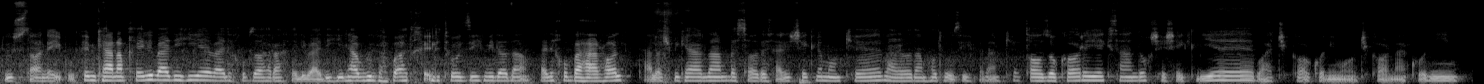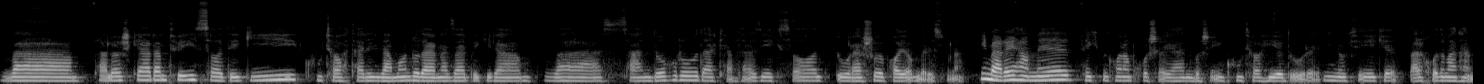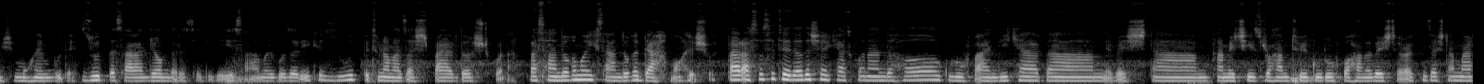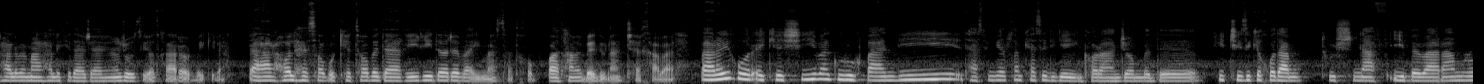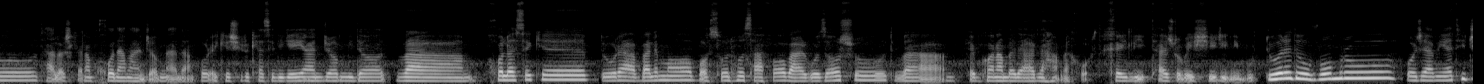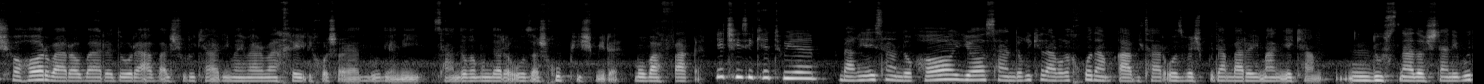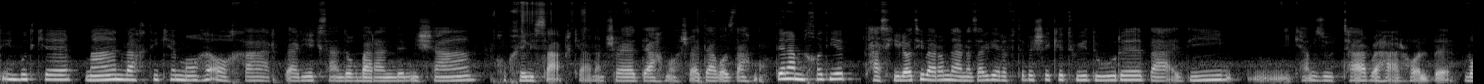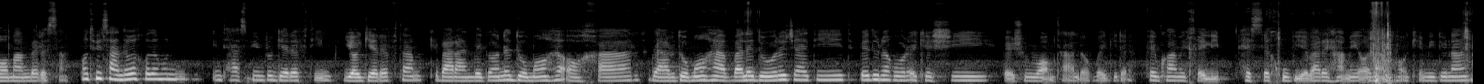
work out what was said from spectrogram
دوستانه ای بود. فکر کردم خیلی بدیهیه ولی خب ظاهرا خیلی بدیهی نبود و باید خیلی توضیح می‌دادم. ولی خب به هر حال تلاش می‌کردم به ساده ترین شکل ممکن برای آدم ها توضیح بدم که تازه کار یک صندوق چه شکلیه باید چی کار کنیم و چی کار نکنیم. و تلاش کردم توی این سادگی کوتاهترین زمان رو در نظر بگیرم و صندوق رو در کمتر از یک سال دورش رو به پایان برسونم. این برای همه فکر می‌کنم خوشایند باشه این کوتاهی دوره. این نکته که برای خود من همیشه مهم بوده. زود به سرانجام برسه دیگه. یه سرمایه گذاری که زود بتونم ازش برداشت کنم. و صندوق ما یک صندوق ده ماهه شد. بر اساس تعداد شرکت کننده ها گروه بندی کردم نوشتم همه چیز رو هم توی گروه با همه به اشتراک میذاشتم مرحله به مرحله که در جریان جزئیات قرار بگیرم به هر حال حساب و کتاب دقیقی داره و این وسط خب باید همه بدونن چه خبره. برای قرعه کشی و گروه بندی تصمیم گرفتم کسی دیگه این کار رو انجام بده. هیچ چیزی که خودم توش نفعی ببرم رو تلاش کردم خودم انجام ندم. قرعه کشی رو کسی دیگه ای انجام می‌داد و خلاصه که دور اول ما با صلح و صفا برگزار شد و فکر کنم به درد همه خورد. خیلی تجربه شیرینی بود. دور دوم رو با جمعیتی چهار برابر دور اول شروع کردیم. این من خیلی خوشایند بود. یعنی صندوقمون داره اوضاعش خوب پیش میره. موفقه. یه چیزی که توی بقیه صندوق ها یا صندوقی که در واقع خودم قبلتر عضوش بودم برای من یکم دوست نداشتنی بود این بود که من وقتی که ماه آخر در یک صندوق برنده میشم خب خیلی صبر کردم. شاید ده ماه شاید دوازده ماه. دلم می‌خواد یه تسهیلاتی برام در نظر گرفته بشه که توی دور بعدی یکم زودتر به هر حال به وامن برسم. ما توی صندوق خودمون این تصمیم رو گرفتیم یا گرفتم که برندگان دو ماه آخر در دو ماه اول دور جدید بدون قرعه کشی بهشون وام تعلق بگیره. فکر کنم خیلی حس خوبیه برای همه آدم ها که می‌دونن.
